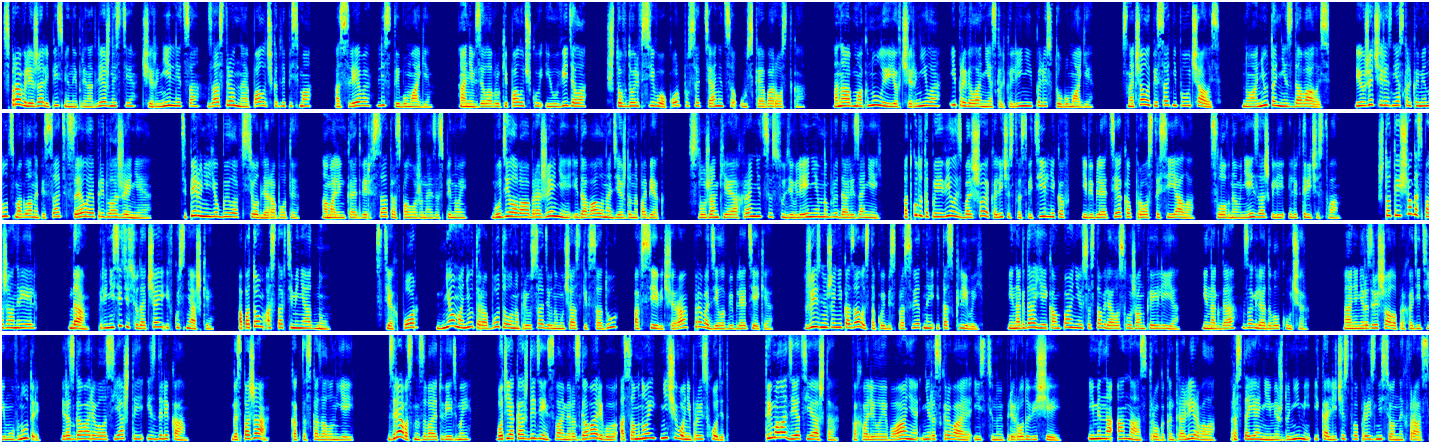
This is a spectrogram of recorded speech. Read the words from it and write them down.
Справа лежали письменные принадлежности, чернильница, заостренная палочка для письма, а слева — листы бумаги. Аня взяла в руки палочку и увидела, что вдоль всего корпуса тянется узкая бороздка. Она обмакнула ее в чернила и провела несколько линий по листу бумаги. Сначала писать не получалось, но Анюта не сдавалась и уже через несколько минут смогла написать целое предложение. Теперь у нее было все для работы, а маленькая дверь в сад, расположенная за спиной, будила воображение и давала надежду на побег. Служанки и охранницы с удивлением наблюдали за ней. Откуда-то появилось большое количество светильников, и библиотека просто сияла, словно в ней зажгли электричество. «Что-то еще, госпожа Анриэль?» «Да, принесите сюда чай и вкусняшки, а потом оставьте меня одну». С тех пор днем Анюта работала на приусадебном участке в саду, а все вечера проводила в библиотеке. Жизнь уже не казалась такой беспросветной и тоскливой. Иногда ей компанию составляла служанка Илия, Иногда заглядывал кучер. Аня не разрешала проходить ему внутрь и разговаривала с Яштой издалека. «Госпожа», — как-то сказал он ей, — «зря вас называют ведьмой. Вот я каждый день с вами разговариваю, а со мной ничего не происходит». «Ты молодец, Яшта», — похвалила его Аня, не раскрывая истинную природу вещей. Именно она строго контролировала расстояние между ними и количество произнесенных фраз.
